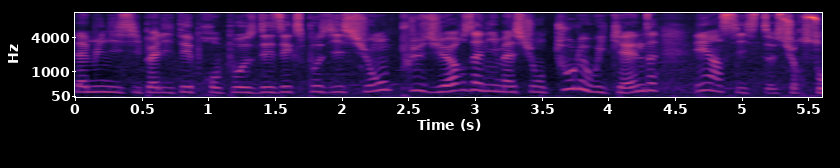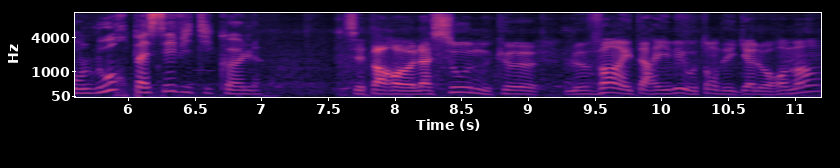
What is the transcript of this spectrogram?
La municipalité propose des expositions, plusieurs animations tout le week-end et insiste sur son lourd passé viticole. C'est par euh, la Saône que le vin est arrivé au temps des Gallo-Romains.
